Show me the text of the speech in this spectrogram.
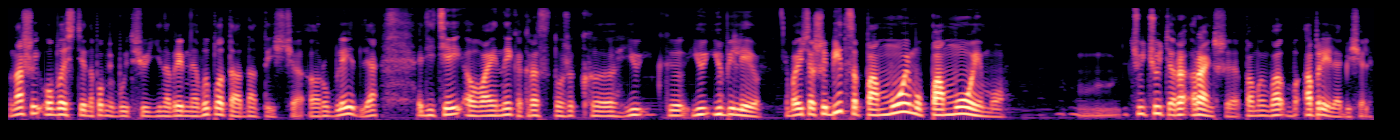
В нашей области, напомню, будет еще единовременная выплата 1 тысяча рублей для детей войны, как раз тоже к, ю, к ю, юбилею. Боюсь ошибиться, по-моему, по-моему, чуть-чуть раньше, по-моему, в апреле обещали.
